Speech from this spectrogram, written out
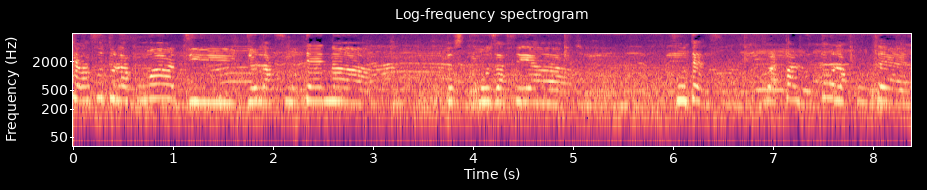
J'ai la photo là pour moi du, de la fontaine, de ce gros affaire. Eh, fontaine, pas la fontaine.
